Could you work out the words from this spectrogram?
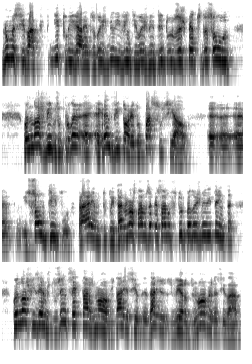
numa cidade que tinha que ligar entre 2020 e 2030 os aspectos da saúde. Quando nós vimos o problema, a, a grande vitória do passo social, uh, uh, uh, e só um título para a área metropolitana, nós estávamos a pensar no futuro para 2030. Quando nós fizemos 200 hectares novos de, área, de áreas verdes novas na cidade,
